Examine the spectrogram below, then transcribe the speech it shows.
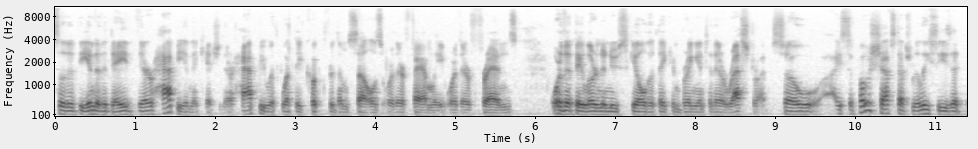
so that at the end of the day, they're happy in the kitchen. They're happy with what they cooked for themselves or their family or their friends, or that they learned a new skill that they can bring into their restaurant. So I suppose ChefSteps really sees it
